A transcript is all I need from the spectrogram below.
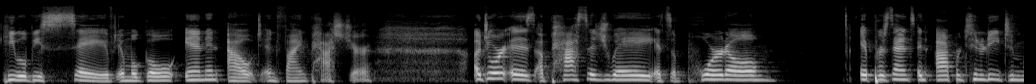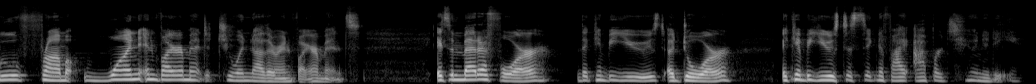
he will be saved and will go in and out and find pasture. A door is a passageway, it's a portal. It presents an opportunity to move from one environment to another environment. It's a metaphor that can be used, a door, it can be used to signify opportunity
